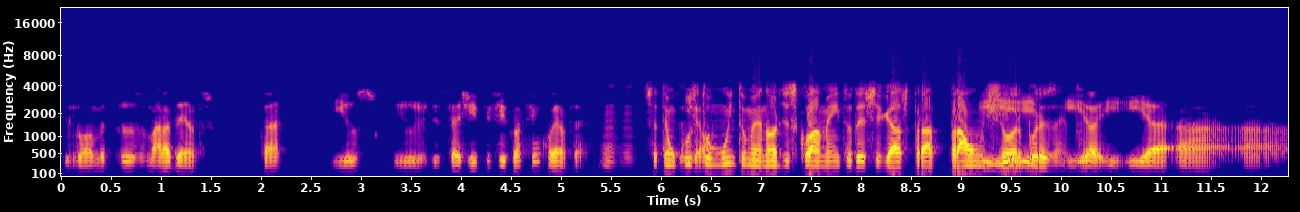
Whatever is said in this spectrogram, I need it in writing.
quilômetros mar adentro, tá? E os, e os de Sergipe ficam a 50. Uhum. Você tem um custo muito menor de escoamento desse gás para um shore, por exemplo. E, e, e a, a, a,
